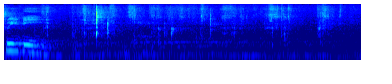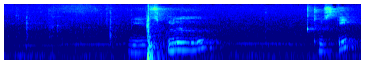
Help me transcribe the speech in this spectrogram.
3D. We use glue to stick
